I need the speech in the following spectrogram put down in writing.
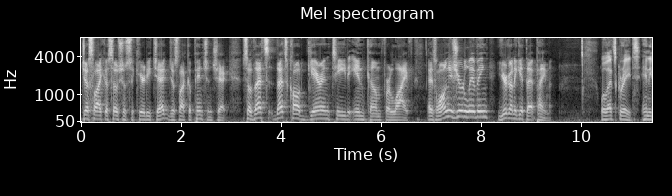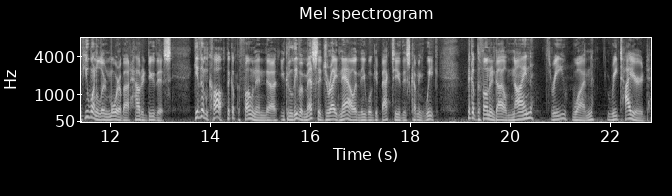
just like a social security check, just like a pension check. So that's that's called guaranteed income for life. As long as you're living, you're going to get that payment. Well, that's great. And if you want to learn more about how to do this, give them a call. Pick up the phone and uh, you can leave a message right now and they will get back to you this coming week. Pick up the phone and dial 931 retired.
